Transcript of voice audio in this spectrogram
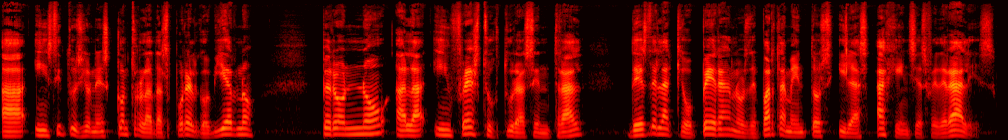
a instituciones controladas por el gobierno, pero no a la infraestructura central desde la que operan los departamentos y las agencias federales.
